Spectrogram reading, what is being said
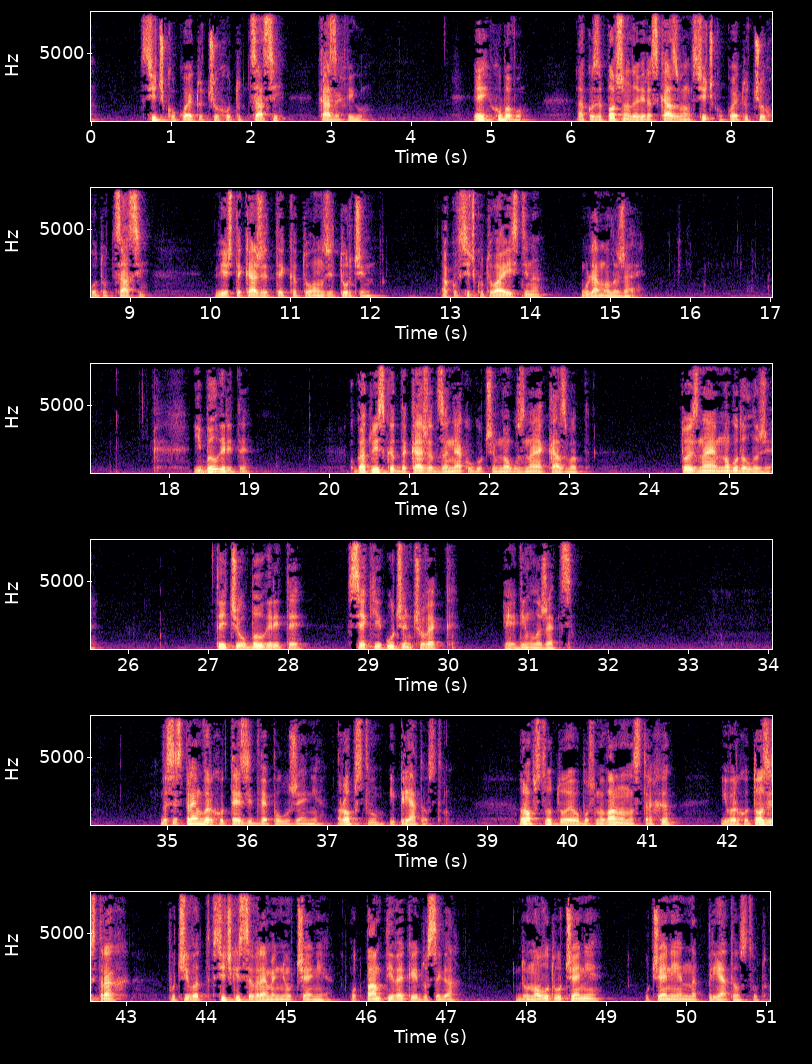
всичко, което чух от отца си, казах ви го. Е, хубаво, ако започна да ви разказвам всичко, което чух от отца си, вие ще кажете като онзи турчин. Ако всичко това е истина, голяма лъжа е. И българите, когато искат да кажат за някого, че много знае, казват, той знае много да лъже. Тъй, че у българите всеки учен човек е един лъжец. Да се спрем върху тези две положения — робство и приятелство. Робството е обосновано на страха и върху този страх почиват всички съвременни учения, от памти века и до сега, до новото учение, учение на приятелството.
